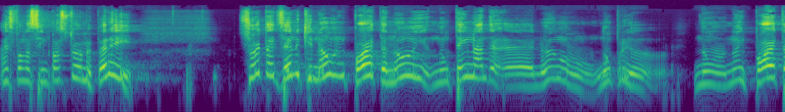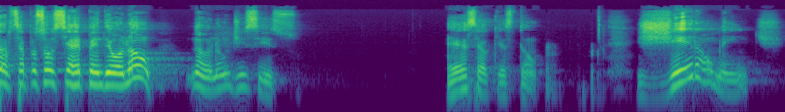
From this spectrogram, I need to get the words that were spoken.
Aí você fala assim, pastor, mas peraí, o senhor está dizendo que não importa, não, não tem nada, é, não, não, não, não importa se a pessoa se arrependeu ou não? Não, eu não disse isso. Essa é a questão. Geralmente,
